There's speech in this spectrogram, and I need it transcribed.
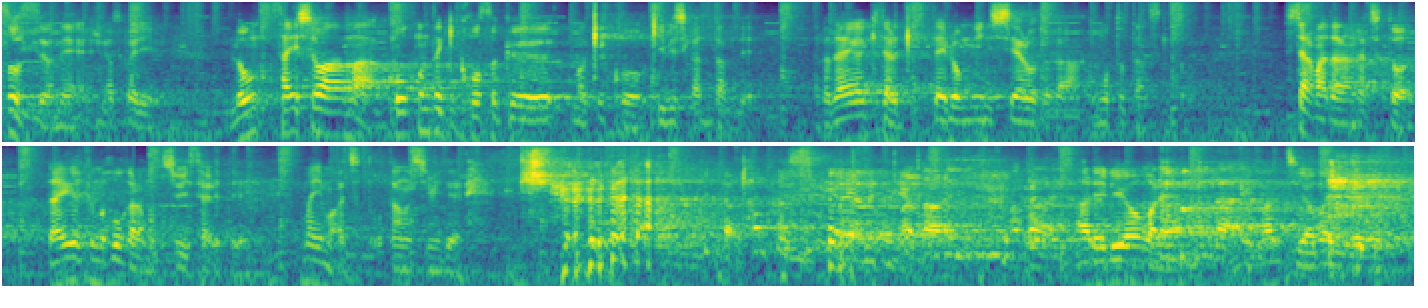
そうですよね。やっぱりロン最初はまあ高校の時校則、まあ、結構厳しかったんでなんか大学来たら絶対ロン毛にしてやろうとか思っとったんですけどそしたらまたなんかちょっと大学の方からも注意されてまあ今はちょっとお楽しみで。荒れるよこれ。パンチやばいけど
